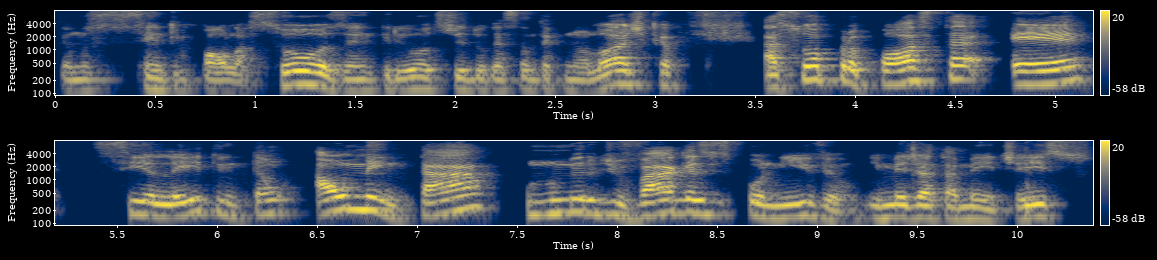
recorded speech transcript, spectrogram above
temos o Centro Paula Souza, entre outros, de educação tecnológica, a sua proposta é, se eleito, então, aumentar o número de vagas disponível imediatamente, é isso?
